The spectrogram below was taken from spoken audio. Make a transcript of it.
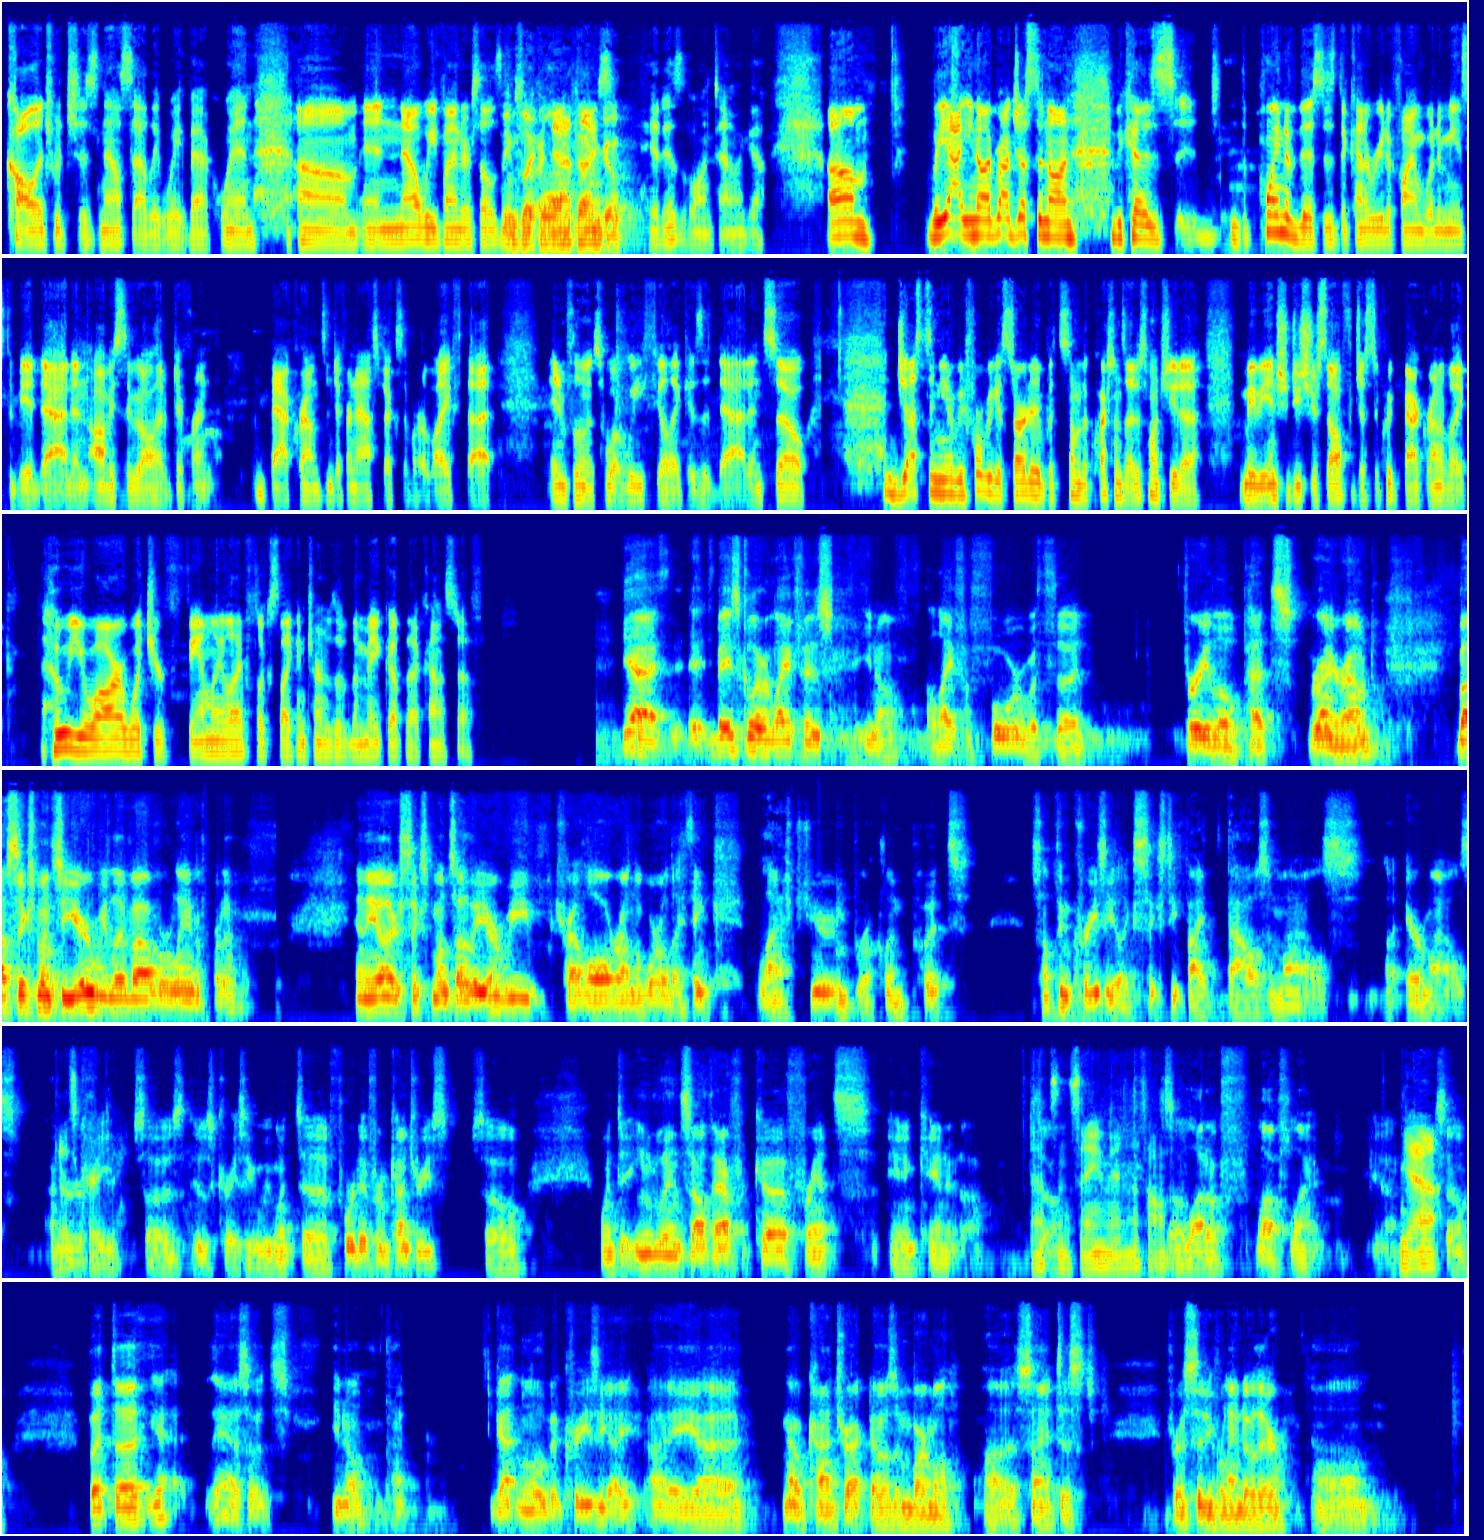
college, which is now sadly way back when. Um, and now we find ourselves seems like a long time lives. ago. It is a long time ago. Um, but yeah, you know, I brought Justin on because the point of this is to kind of redefine what it means to be a dad. And obviously, we all have different backgrounds and different aspects of our life that influence what we feel like is a dad. And so, Justin, you know, before we get started with some of the questions, I just want you to maybe introduce yourself, just a quick background of like who you are, what your family life looks like in terms of the makeup, that kind of stuff. Yeah, it, basically, our life is you know a life of four with uh, furry little pets running around. About six months a year, we live out of Orlando, Florida, and the other six months out of the year, we travel all around the world. I think last year in Brooklyn put something crazy like sixty-five thousand miles uh, air miles. That's crazy. Feet. So it was, it was crazy. We went to four different countries. So went to England, South Africa, France, and Canada. That's so, insane, man. That's awesome. So a lot of lot of flying. Yeah. Yeah. So, but uh, yeah, yeah. So it's you know I've gotten a little bit crazy. I I uh, now contract. I was an environmental uh, scientist for a city of Orlando there, um,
